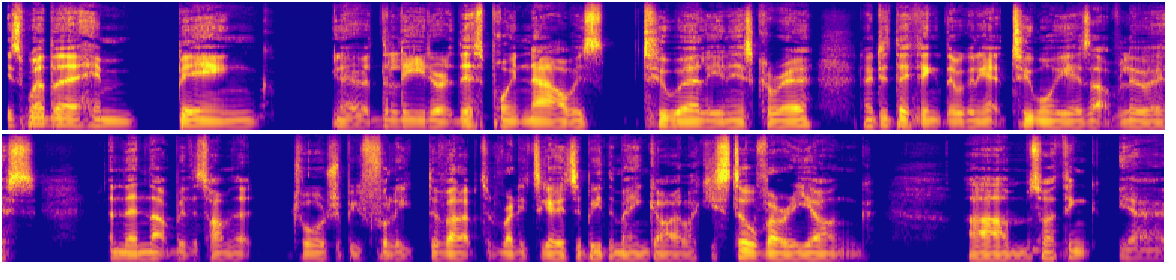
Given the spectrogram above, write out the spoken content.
it's whether him being, you know, the leader at this point now is too early in his career. Now, did they think they were going to get two more years out of Lewis, and then that'd be the time that George would be fully developed and ready to go to be the main guy? Like he's still very young. Um, so I think, yeah,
